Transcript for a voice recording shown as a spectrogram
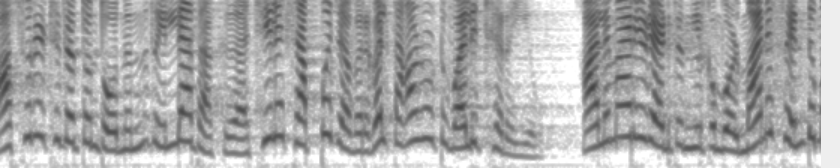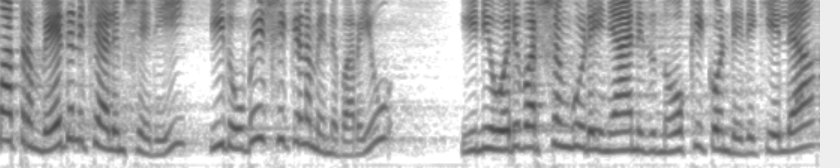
അസുരക്ഷിതത്വം തോന്നുന്നത് ഇല്ലാതാക്കുക ചില ചപ്പ് ചവറുകൾ താഴോട്ട് വലിച്ചെറിയൂ. അലമാരിയുടെ അടുത്ത് നിൽക്കുമ്പോൾ മനസ്സ് എന്തുമാത്രം വേദനിച്ചാലും ശരി ഇത് ഉപേക്ഷിക്കണമെന്ന് പറയൂ. ഇനി ഒരു വർഷം കൂടി ഞാൻ ഇത് നോക്കിക്കൊണ്ടിരിക്കില്ല.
